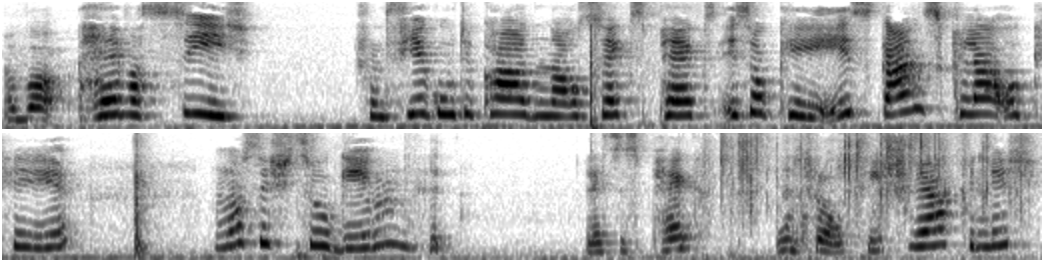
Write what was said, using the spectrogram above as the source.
Aber, hä, was sehe ich? Schon vier gute Karten aus sechs Packs. Ist okay. Ist ganz klar okay. Muss ich zugeben. Letztes Pack. Ultra OP schwer, finde ich.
